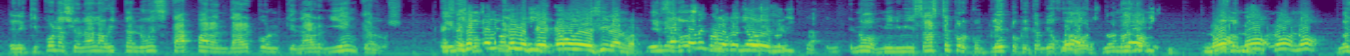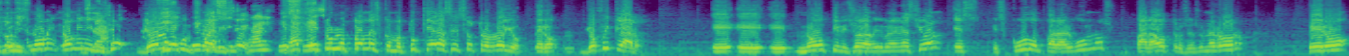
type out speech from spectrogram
El equipo nacional ahorita no está para andar con quedar bien, Carlos. Es exactamente lo que acabo de decir, Anuar. exactamente lo que acabo de decir. No, minimizaste por completo que cambió jugadores. No, no, es lo mismo. No, no, no, no. No es lo mismo. No, minimicé. yo lo puntualicé. Ya que tú lo tomes como tú quieras es otro rollo, pero yo fui claro eh, eh, eh, no utilizó la misma alineación, es escudo para algunos, para otros es un error, pero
